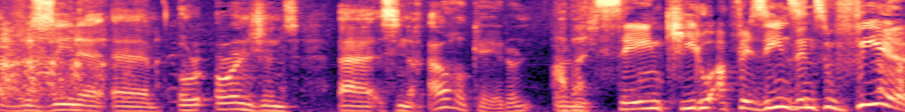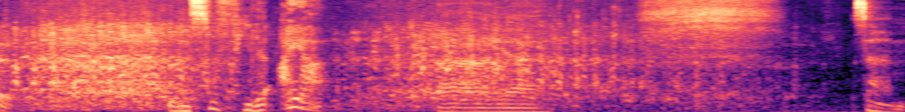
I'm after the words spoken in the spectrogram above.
Apfelsine, äh, or Orangens äh, sind doch auch okay, oder? Aber 10 Kilo Apfelsinen sind zu viel. Und zu viele Eier. Ah, ja. Sam,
